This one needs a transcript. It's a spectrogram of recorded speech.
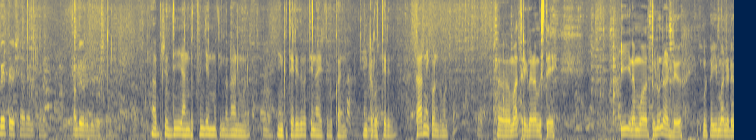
ಬೇತೆ ವಿಷಯ ಅಭಿವೃದ್ಧಿ ವಿಷಯ ಅಭಿವೃದ್ಧಿ ಅನ್ಬತ್ತಂಜು ಜನ್ಮ ತಿಂಗಳ ಆಂಡು ಮುಳು ಇಂಕ ತೆರೆದು ಬತ್ತಿನ ಆಯ್ತು ಅನ್ನು ಇಂಕ ಗೊತ್ತಿರಿದು ಉಂಟು ಮುಲ್ಪ ಮಾತ್ರೆಗಳ ನಮಸ್ತೆ. ಈ ನಮ್ಮ ತುಳುನಾಡು ಮುಲ್ಪ ಈ ಮನ್ನಡು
